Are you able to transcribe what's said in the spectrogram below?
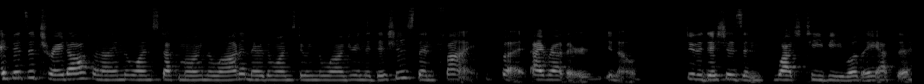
If it's a trade off and I'm the one stuck mowing the lawn and they're the ones doing the laundry and the dishes, then fine. But I rather, you know, do the dishes and watch TV while they have to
